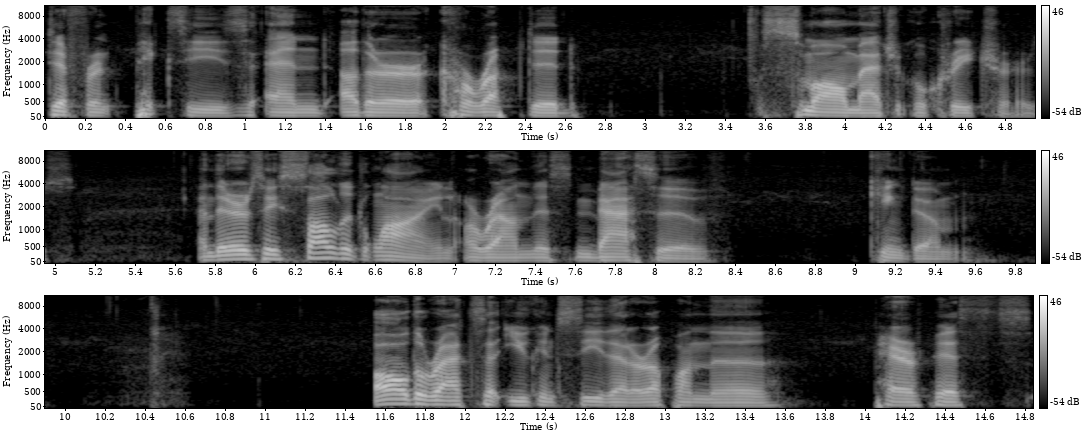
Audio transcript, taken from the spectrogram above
different pixies and other corrupted small magical creatures. And there's a solid line around this massive kingdom. All the rats that you can see that are up on the parapets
